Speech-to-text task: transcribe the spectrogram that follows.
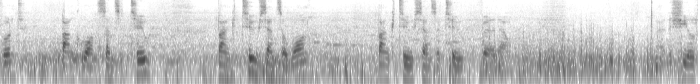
front bank 1 sensor 2 bank 2 sensor 1 bank 2 sensor 2 further down. Uh, the shield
